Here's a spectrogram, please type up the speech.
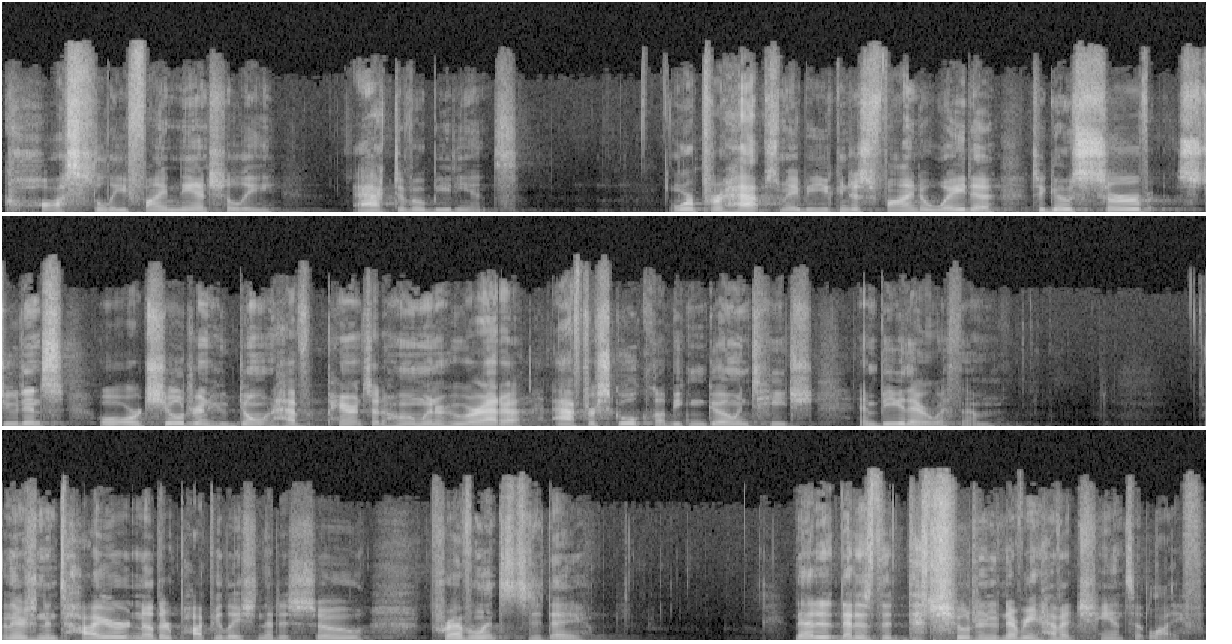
costly, financially act of obedience. Or perhaps maybe you can just find a way to, to go serve students or, or children who don't have parents at home or who are at a after school club. You can go and teach and be there with them. And there's an entire another population that is so prevalent today. That is, that is the, the children who never even have a chance at life.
